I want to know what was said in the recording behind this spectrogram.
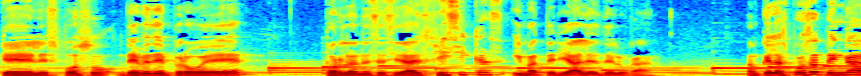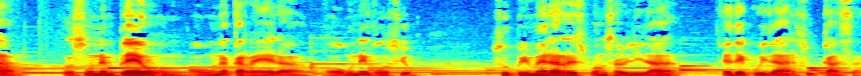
que el esposo debe de proveer por las necesidades físicas y materiales del hogar. Aunque la esposa tenga pues, un empleo o una carrera o un negocio, su primera responsabilidad es de cuidar su casa.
